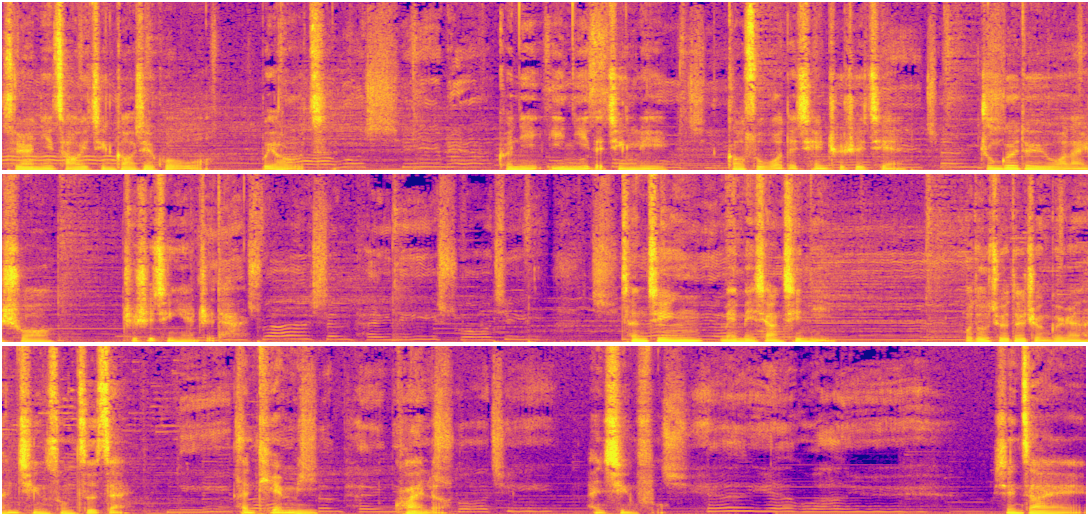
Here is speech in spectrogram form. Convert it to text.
虽然你早已经告诫过我，不要如此，可你以你的经历。告诉我的前车之鉴，终归对于我来说，只是经验之谈。曾经每每想起你，我都觉得整个人很轻松自在，很甜蜜，快乐，很幸福。现在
